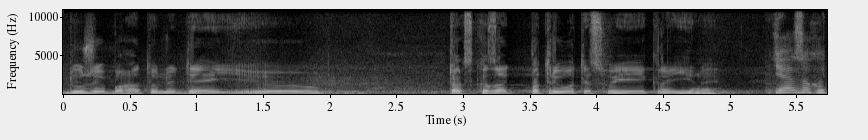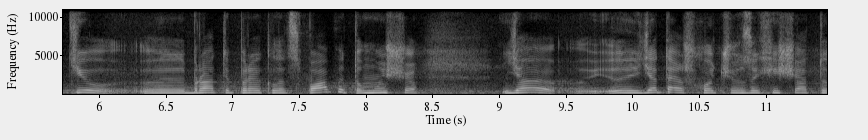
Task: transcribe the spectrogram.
дуже багато людей, так сказати, патріоти своєї країни. Я захотів брати приклад з папи, тому що я теж хочу захищати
